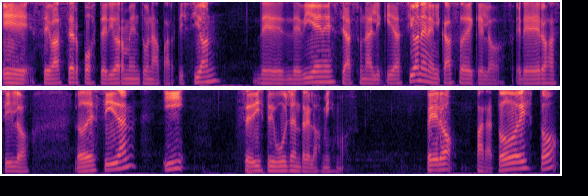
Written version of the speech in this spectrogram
eh, se va a hacer posteriormente una partición de, bienes, se hace una liquidación en el caso de que los herederos así lo, lo decidan y se distribuye entre los mismos. Pero para todo esto,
